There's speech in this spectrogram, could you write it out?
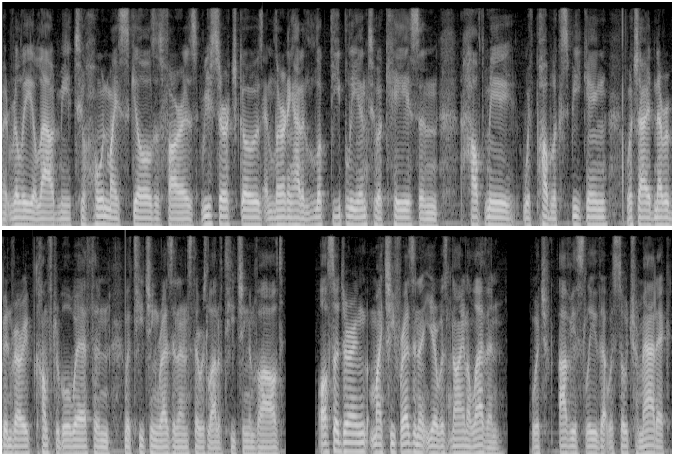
It really allowed me to hone my skills as far as research goes and learning how to look deeply into a case and helped me with public speaking, which I had never been very comfortable with. And with teaching residents, there was a lot of teaching involved. Also, during my chief resident year was 9 11, which obviously that was so traumatic.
